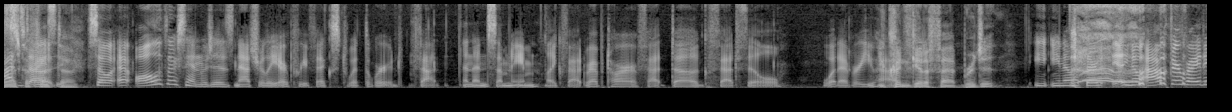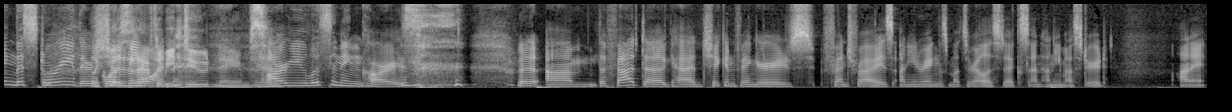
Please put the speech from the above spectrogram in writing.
fat what's a fat Doug. Doug? So uh, all of their sandwiches naturally are prefixed with the word fat, and then some name like Fat Reptar, Fat Doug, Fat Phil, whatever you You couldn't get a fat Bridget? Y- You know, there. You know, after writing this story, there Like, should why does it be have to be dude names? Yeah. Are you listening, cars? but um, the Fat Doug had chicken fingers, French fries, onion rings, mozzarella sticks, and honey mustard on it,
